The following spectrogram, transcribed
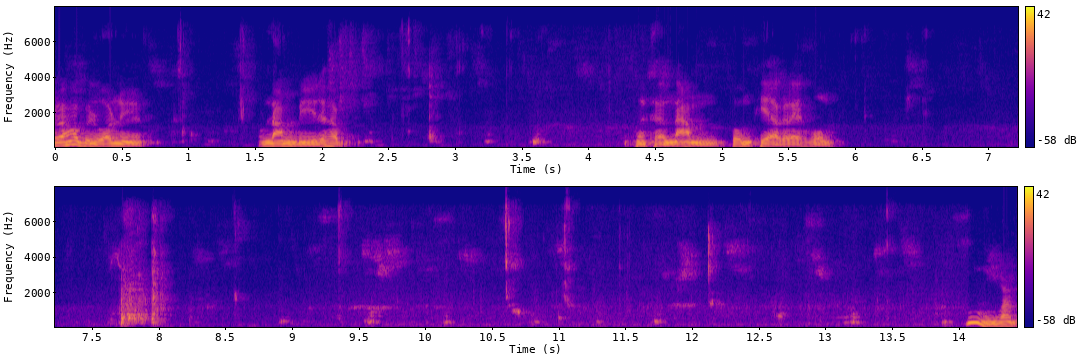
แล้วเข้าไปล้วนนี่น้ำบีนะครับมันคือน้ำต้มเพียก็ได้ครับผมอืมมัน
